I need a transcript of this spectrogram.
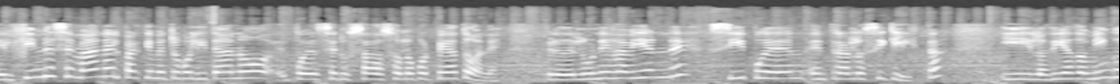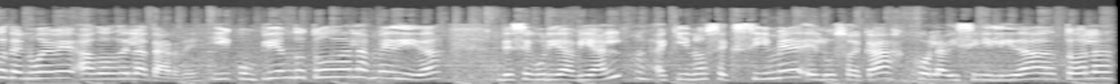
El fin de semana el Parque Metropolitano puede ser usado solo por peatones, pero de lunes a viernes sí pueden entrar los ciclistas y los días domingos de 9 a 2 de la tarde. Y cumpliendo todas las medidas de seguridad vial, aquí no se exime el uso de casco, la visibilidad, todas las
